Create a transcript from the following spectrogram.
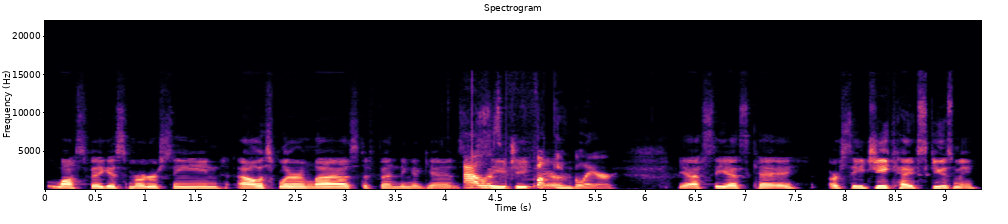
Las Vegas Murder Scene. Alice Blair and Laz defending against Alice CGK. fucking Blair. Yeah, CSK or CGK. Excuse me.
